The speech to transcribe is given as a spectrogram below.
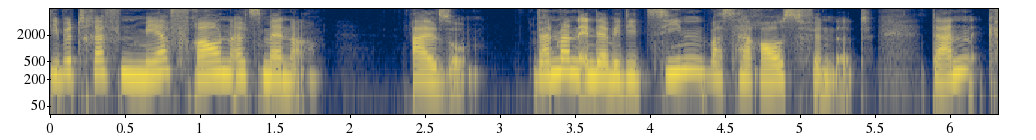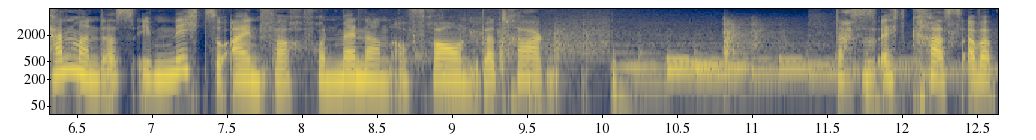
die betreffen mehr Frauen als Männer. Also, wenn man in der Medizin was herausfindet, dann kann man das eben nicht so einfach von Männern auf Frauen übertragen. Das ist echt krass, aber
